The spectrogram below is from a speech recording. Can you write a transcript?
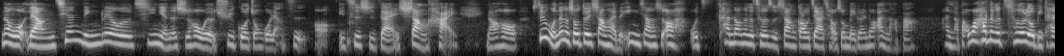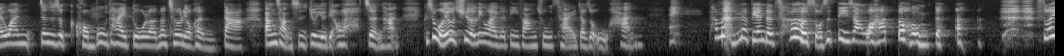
那我两千零六七年的时候，我有去过中国两次哦，一次是在上海，然后，所以我那个时候对上海的印象是，哦，我看到那个车子上高架桥的时候，每个人都按喇叭，按喇叭，哇，他那个车流比台湾真的是恐怖太多了，那车流很大，当场是就有点哇震撼。可是我又去了另外一个地方出差，叫做武汉。他们那边的厕所是地上挖洞的，所以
